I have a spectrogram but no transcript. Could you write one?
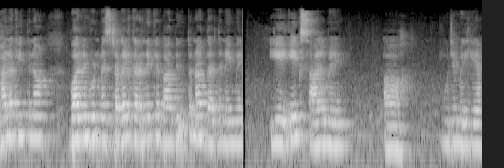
हालाँकि इतना बॉलीवुड में स्ट्रगल करने के बाद भी उतना दर्द नहीं मिला। ये एक साल में आ, मुझे मिल गया।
